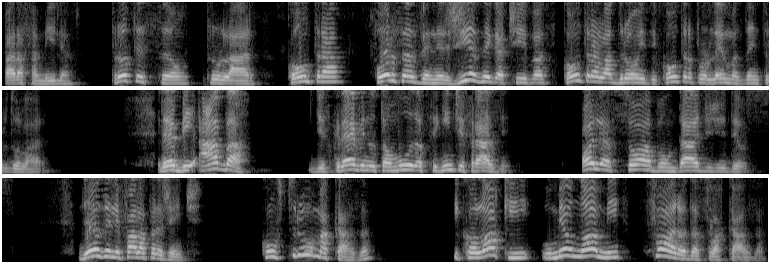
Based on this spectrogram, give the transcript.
para a família, proteção para o lar contra forças, energias negativas, contra ladrões e contra problemas dentro do lar. Rebbe Abba descreve no Talmud a seguinte frase: Olha só a bondade de Deus. Deus ele fala para gente: construa uma casa e coloque o meu nome fora da sua casa.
